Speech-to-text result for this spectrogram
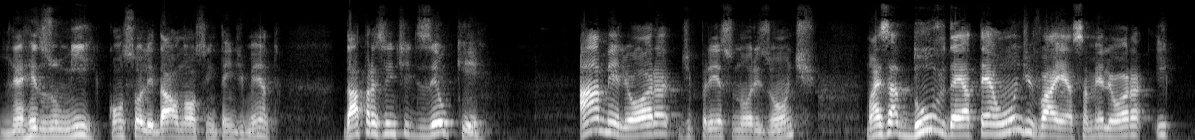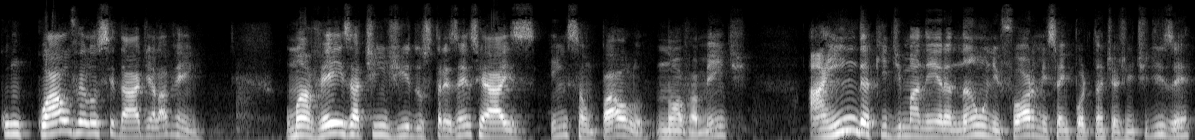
né, resumir, consolidar o nosso entendimento. Dá para a gente dizer o quê? Há melhora de preço no horizonte, mas a dúvida é até onde vai essa melhora e com qual velocidade ela vem. Uma vez atingidos os 300 reais em São Paulo, novamente, ainda que de maneira não uniforme, isso é importante a gente dizer,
